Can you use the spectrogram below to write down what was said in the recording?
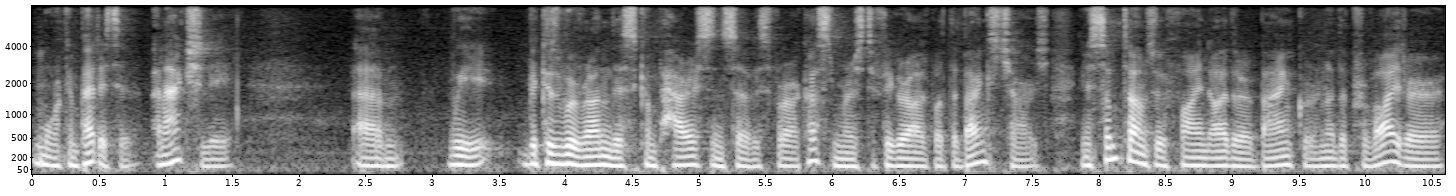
more competitive. And actually, um, we because we run this comparison service for our customers to figure out what the banks charge. You know, sometimes we find either a bank or another provider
